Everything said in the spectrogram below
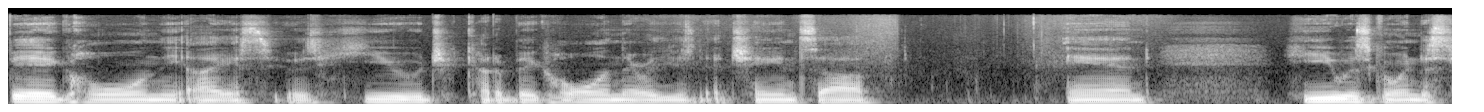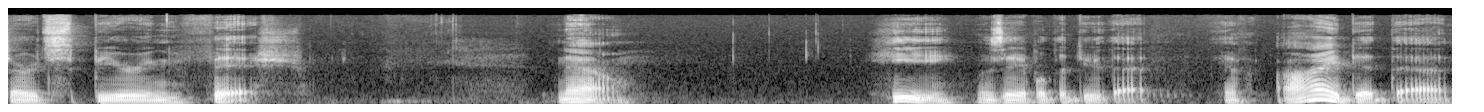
big hole in the ice. It was huge, cut a big hole in there with using a chainsaw. And he was going to start spearing fish now, he was able to do that. If I did that,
